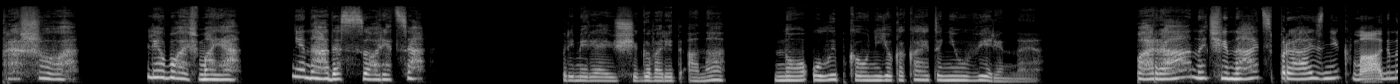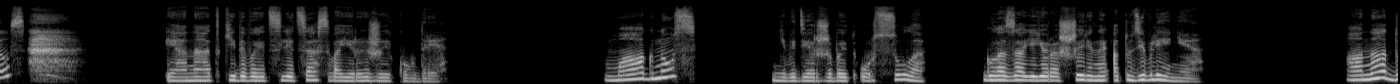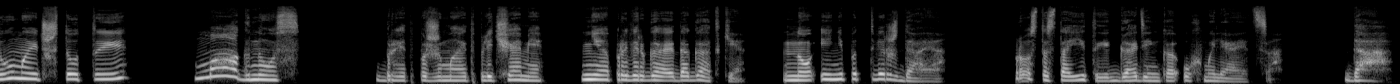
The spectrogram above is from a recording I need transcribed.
«Прошу, любовь моя, не надо ссориться», — примиряюще говорит она, но улыбка у нее какая-то неуверенная. Пора начинать праздник, Магнус. И она откидывает с лица свои рыжие кудри. Магнус? Не выдерживает Урсула, глаза ее расширены от удивления. Она думает, что ты Магнус. Бред пожимает плечами, не опровергая догадки, но и не подтверждая. Просто стоит и гаденько ухмыляется. Да,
